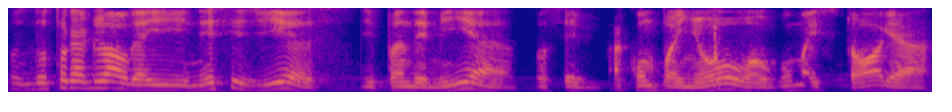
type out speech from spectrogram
Doutora Glauga, e nesses dias de pandemia, você acompanhou alguma história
